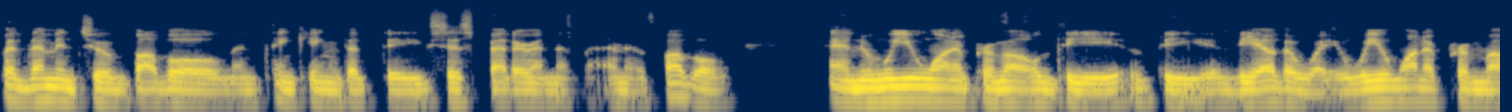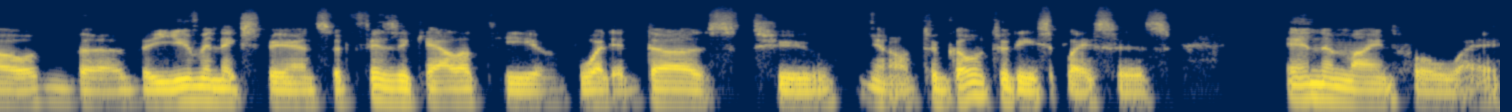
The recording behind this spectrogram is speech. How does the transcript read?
put them into a bubble and thinking that they exist better in a, in a bubble. And we want to promote the the the other way. We want to promote the the human experience, the physicality of what it does to you know to go to these places in a mindful way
